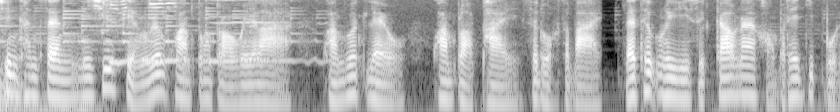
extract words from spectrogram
ชินคันเซ็นมีชื่อเสียงเรื่องความตรงต่อเวลา ความรวดเร็ว ความปลอดภัย สะดวกสบาย และเทคโนโลยีสุดก้าวหน้าของประเทศญี่ปุ่น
